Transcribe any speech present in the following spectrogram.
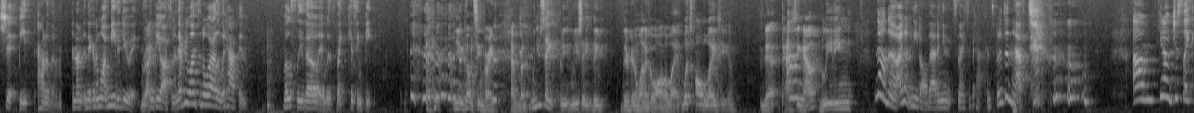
shit beat out of them, and, I'm, and they're gonna want me to do it. It's Right. gonna be awesome. And every once in a while, it would happen. Mostly though, it was like kissing feet. you don't seem very happy about that. When you say I mean, when you say they they're to want to go all the way, what's all the way to you? They're passing um, out, bleeding. No, no, I don't need all that. I mean, it's nice if it happens, but it didn't have to. just like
